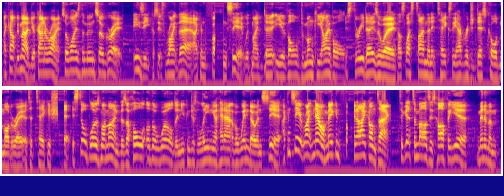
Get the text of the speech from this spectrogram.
I can't be mad, you're kinda right. So why is the moon so great? Easy, because it's right there. I can fucking see it with my dirty evolved monkey eyeball. It's three days away. That's less time than it takes the average Discord moderator to take a shit. It still blows my mind. There's a whole other world and you can just lean your head out of a window and see it. I can see it right now. I'm making fucking eye contact. To get to Mars is half a year, minimum.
